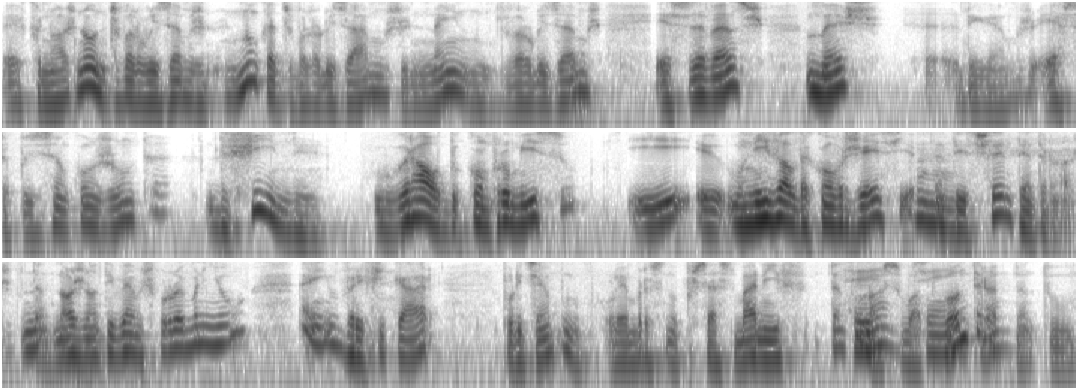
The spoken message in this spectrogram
eh, que nós não desvalorizamos, nunca desvalorizamos, nem desvalorizamos esses avanços, mas, eh, digamos, essa posição conjunta define o grau de compromisso e uh, o nível da convergência uhum. portanto, existente entre nós. Portanto, nós não tivemos problema nenhum em verificar por exemplo, lembra-se no processo de Banif, portanto, sim, o nosso voto sim, contra. Sim. Portanto,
